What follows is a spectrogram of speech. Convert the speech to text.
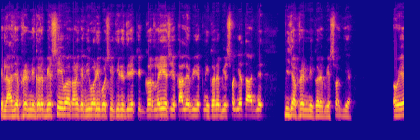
એટલે આજે ફ્રેન્ડની ઘરે બેસી આવ્યા કારણ કે દિવાળી પછી ધીરે ધીરે એક એક ઘર લઈએ છીએ. કાલે બી એકની ઘરે બેસવા ગયા હતા, આજે બીજા ફ્રેન્ડની ઘરે બેસવા ગયા. હવે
